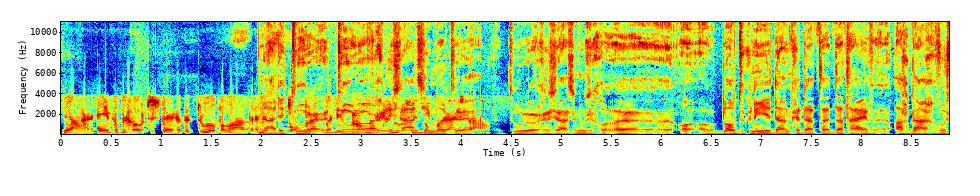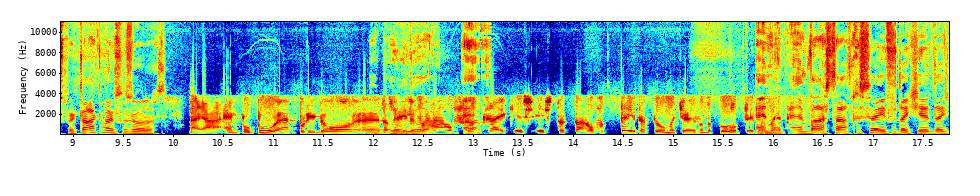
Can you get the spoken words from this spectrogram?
ja, een van de grote sterren de Tour verlaat... en genoeg tourorganisatie moet, tourorganisatie moet zich eh, eh, op blote knieën danken dat, eh, dat hij acht dagen voor spektakel heeft gezorgd. Nou ja, en Poupou, hè, Poulidor, dat hele verhaal. Frankrijk is, is totaal verpederd door Mathieu van der Poel op dit En, moment. en waar staat geschreven dat je. Dat,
